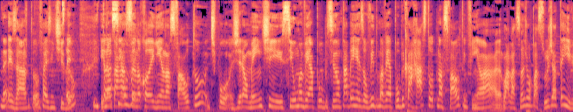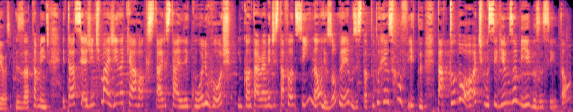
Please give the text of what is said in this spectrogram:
né? Exato, faz sentido. É, e então, não tá assim, arrastando ve- a coleguinha no asfalto. Tipo, geralmente, se uma vem a público, se não tá bem resolvido, uma vem a público, arrasta o outro no asfalto. Enfim, é uma lavação de roupa suja terrível, assim. Exatamente. Então, assim, a gente imagina que a Rockstar está ali com o olho roxo, enquanto a Remedy está falando, sim, não, resolvemos, está tudo resolvido. Tá tudo ótimo, seguimos amigos, assim. Então,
